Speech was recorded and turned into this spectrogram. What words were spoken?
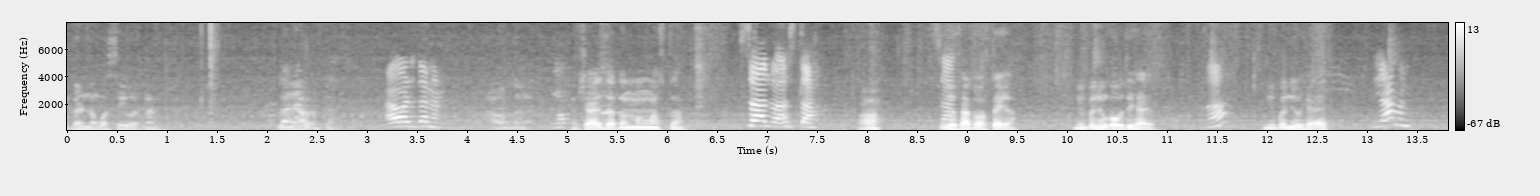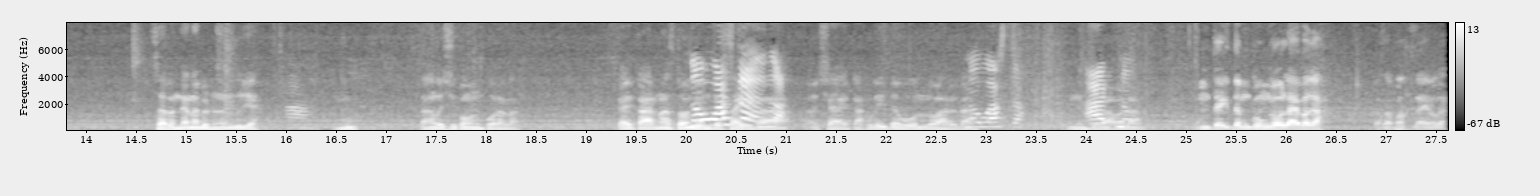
तिकडनं वसईवर ना. तुला नाही आवडत का? आवडतं ना. आवडतं ना. शाळेत जातो ना मग मस्त? सात वाजता. हां? तुझं सात वाजता आहे का? मी पण येऊ का होते शाळेत? हा? मी पण येऊ शाळेत? सरांना भेटून ना तुझ्या? चांगलं शिकवा म्हणून पोराला. काही कारणास्तव नेमकं साईला शाळेत टाकलं इथं बोललो हरला नऊ वाजता. नेमकं आठ, गावाला तुमचं एकदम गुंगवलाय बघा. कसा बसलाय बघा.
